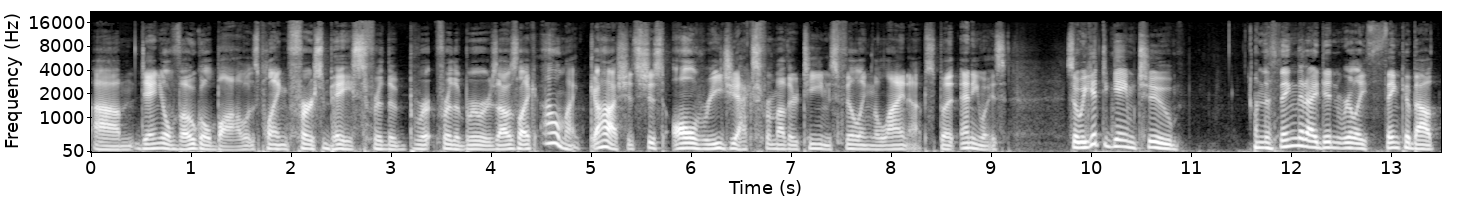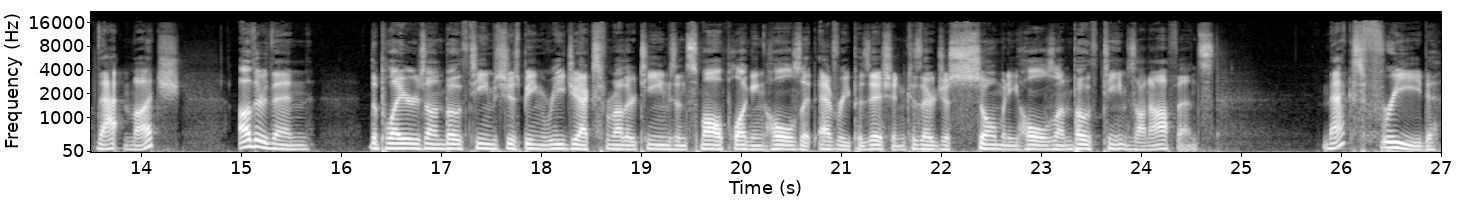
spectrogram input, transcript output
um, Daniel Vogelbach was playing first base for the for the Brewers. I was like, oh my gosh, it's just all rejects from other teams filling the lineups. But anyways, so we get to game two, and the thing that I didn't really think about that much, other than the players on both teams just being rejects from other teams and small plugging holes at every position because there are just so many holes on both teams on offense. Max Fried,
